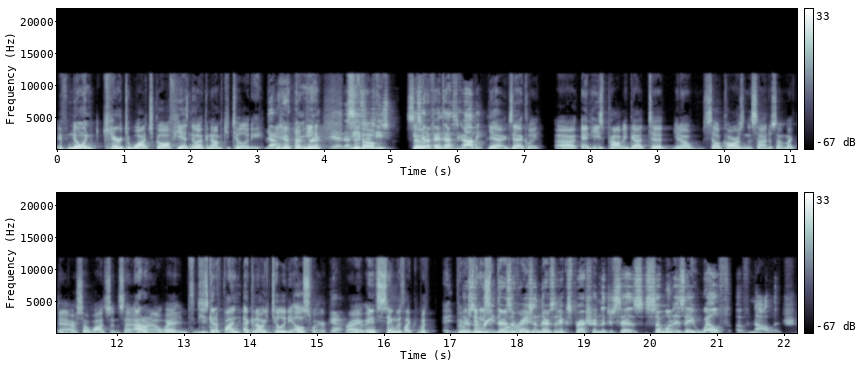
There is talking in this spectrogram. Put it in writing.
Right? If no one cared to watch golf, he has no economic utility. No, you know what I mean? Correct. yeah, he's, So- he's, he's so- got a fantastic hobby. Yeah, exactly. Uh, and he's probably got to, you know, sell cars on the side or something like that, or sell watches on the side. I don't know where he's got to find economic utility elsewhere. Yeah. right. And it's the same with like with eh, There's a re- there's a right? reason. There's an expression that just says someone is a wealth of knowledge.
